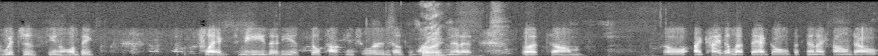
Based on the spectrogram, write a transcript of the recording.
which is you know a big flag to me that he is still talking to her and doesn't want Right. to admit it. But um, so I kind of let that go, but then I found out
